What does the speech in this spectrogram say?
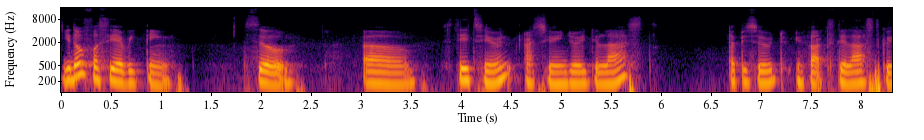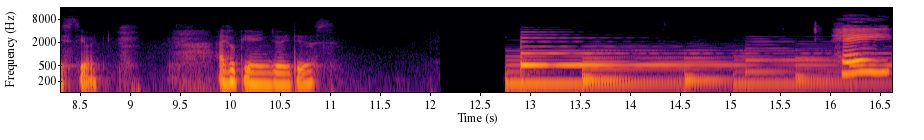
you don't foresee everything. So, um, stay tuned as you enjoy the last episode. In fact, the last question. I hope you enjoy this. Hey,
